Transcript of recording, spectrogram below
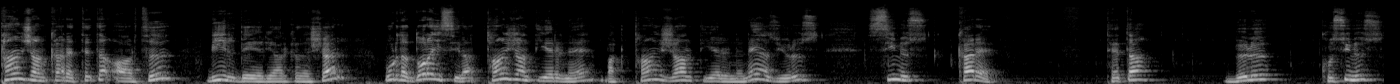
tanjant kare teta artı bir değeri arkadaşlar. Burada dolayısıyla tanjant yerine bak tanjant yerine ne yazıyoruz? Sinüs kare teta bölü kosinüs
